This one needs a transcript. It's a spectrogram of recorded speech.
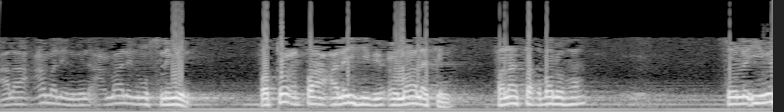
calaa camalin min acmaali lmuslimiin fatucطaa calayhi bicumaalatin falaa taqbaluha. Soo la iima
